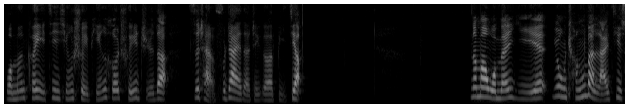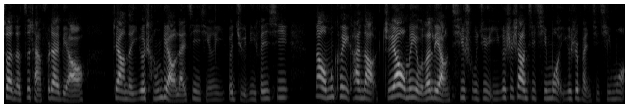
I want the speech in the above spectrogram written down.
我们可以进行水平和垂直的资产负债的这个比较。那么我们以用成本来计算的资产负债表这样的一个成表来进行一个举例分析。那我们可以看到，只要我们有了两期数据，一个是上期期末，一个是本期期末，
